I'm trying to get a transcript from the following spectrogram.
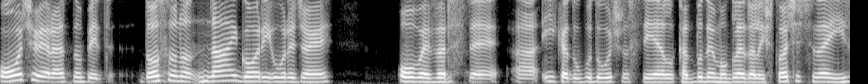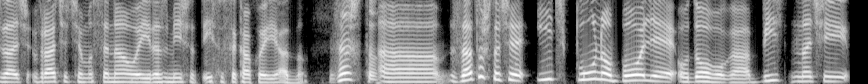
ovo će vjerojatno biti doslovno najgori uređaj ove vrste a, ikad u budućnosti, jer kad budemo gledali što će sve izaći, vraćat ćemo se na ovo i razmišljati, Isuse kako je jadno. Zašto? A, zato što će ići puno bolje od ovoga. Bi, znači,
